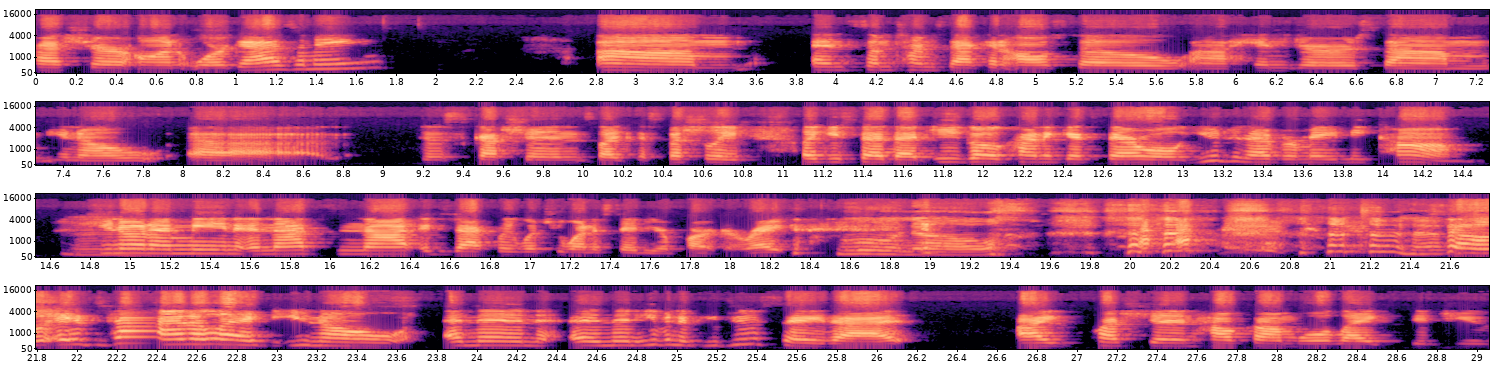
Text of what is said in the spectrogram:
pressure on orgasming. Um, and sometimes that can also uh, hinder some, you know, uh, discussions, like especially like you said, that ego kind of gets there. Well, you never made me come. Mm. You know what I mean? And that's not exactly what you want to say to your partner, right? Oh no. so it's kind of like you know, and then and then even if you do say that, I question how come. Well, like, did you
